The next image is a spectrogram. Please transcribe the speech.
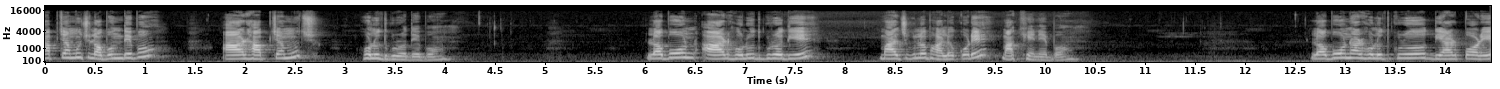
হাফ চামচ লবণ দেব আর হাফ চামচ হলুদ গুঁড়ো দেব। লবণ আর হলুদ গুঁড়ো দিয়ে মাছগুলো ভালো করে মাখিয়ে নেব। লবণ আর হলুদ গুঁড়ো দেওয়ার পরে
